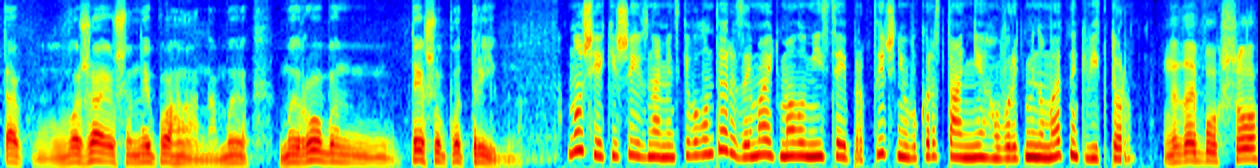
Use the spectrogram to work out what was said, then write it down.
так вважаю, що непогано. Ми, ми робимо те, що потрібно. Ноші, які шиють знам'янські волонтери, займають мало місця і практичні у використанні, говорить мінометник Віктор. Не дай Бог що,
